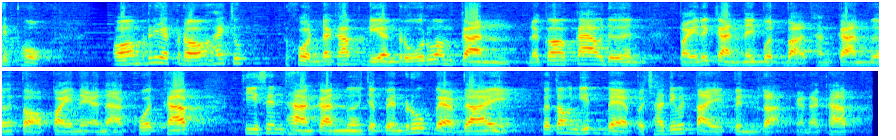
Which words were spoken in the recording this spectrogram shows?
2516 พร้อมเรียกร้องให้ทุกคนนะครับเรียนรู้ร่วมกัน แล้วก็ก้าวเดินไปด้วยกันในบทบาททางการเมืองต่อไปในอนาคตครับที่เส้นทางการเมืองจะเป็นรูปแบบใด ก็ต้องยึดแบบประชาธิปไตยเป็นหลักนะครับ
